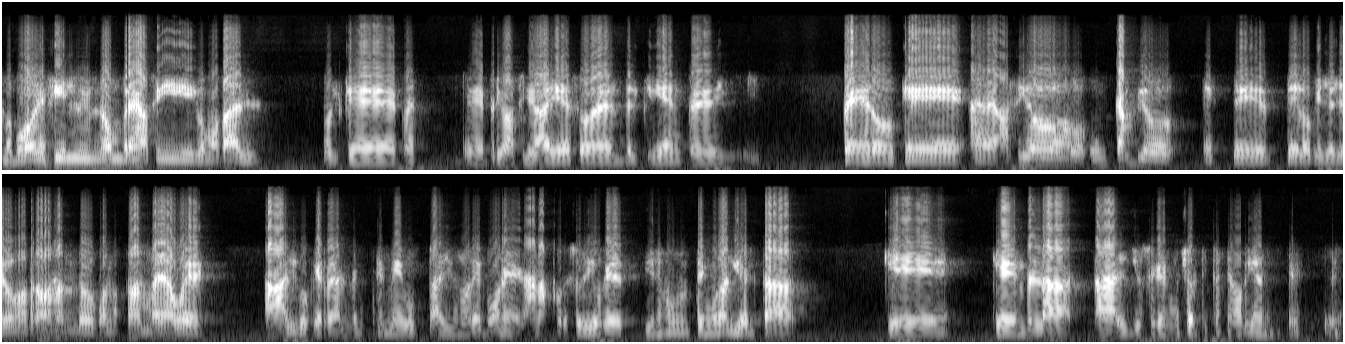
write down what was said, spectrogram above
no puedo decir nombres así como tal, porque pues eh, privacidad y eso del, del cliente, y, pero que eh, ha sido un cambio este, de lo que yo llevo trabajando cuando estaba en Mayagüez a algo que realmente me gusta y uno le pone ganas. Por eso digo que tienes un, tengo una libertad que, que en verdad yo sé que hay muchos artistas que no tienen. Este,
